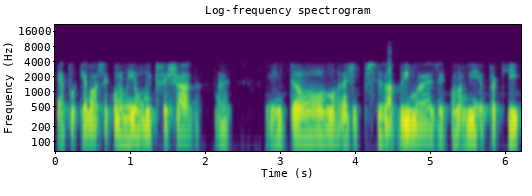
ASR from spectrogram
é porque a nossa economia é muito fechada, né? Então, a gente precisa abrir mais a economia para que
